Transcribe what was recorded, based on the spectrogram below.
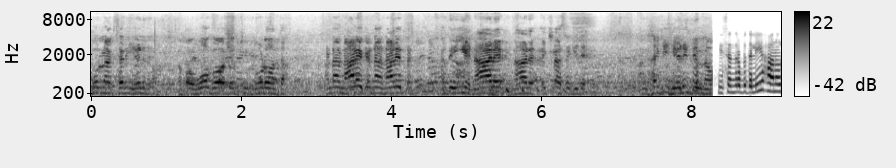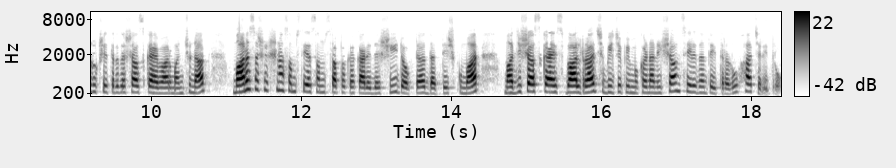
ಮೂರ್ನಾಲ್ಕು ಸಾರಿ ಹೇಳಿದೆ. ಅಪ್ಪ, ಹೋಗೋ ಅದೊಂಚೂರು ನೋಡೋ ಅಂತ. ಅಣ್ಣ, ನಾಳೆ ಕಣ್ಣ, ನಾಳೆ ತ ಅಂತ ಹಿಂಗೆ ನಾಳೆ ನಾಳೆ ಐ ಕ್ಲಾಸ್ ಆಗಿದೆ ಹಂಗಾಗಿ ಹೇಳಿದ್ದೀವಿ ನಾವು ಈ ಸಂದರ್ಭದಲ್ಲಿ ಹಾನೂರು ಕ್ಷೇತ್ರದ ಶಾಸಕ ಎಂಆರ್ ಮಂಜುನಾಥ್, ಮಾನಸ ಶಿಕ್ಷಣ ಸಂಸ್ಥೆಯ ಸಂಸ್ಥಾಪಕ ಕಾರ್ಯದರ್ಶಿ ಡಾಕ್ಟರ್ ದತ್ತೇಶ್ ಕುಮಾರ್, ಮಾಜಿ ಶಾಸಕ ಎಸ್ ಬಾಲರಾಜ್, ಬಿಜೆಪಿ ಮುಖಂಡ ನಿಶಾಂತ್ ಸೇರಿದಂತೆ ಇತರರು ಹಾಜರಿದ್ದರು.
